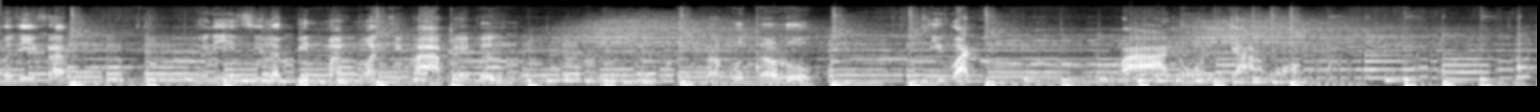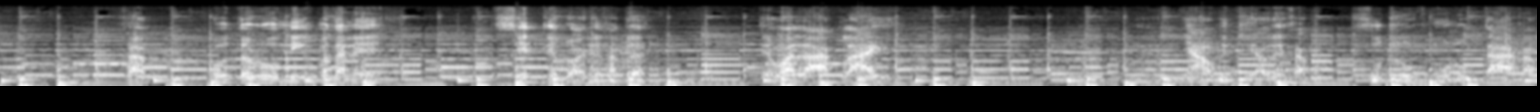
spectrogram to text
วัสดีครับมื่อนี้ศิลปินมักมวนสิพาไปเบิงพระพุทธรูปที่วัดป่าโนนจ่าหอมครับพระพุทธรูปนี่ก็พระท่านเลย ร้อยเลยครับเด้อแต่ว่าหลากหลายยาวเป็นแถวเลยครับ สุดลูกหูลูกตาครับ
